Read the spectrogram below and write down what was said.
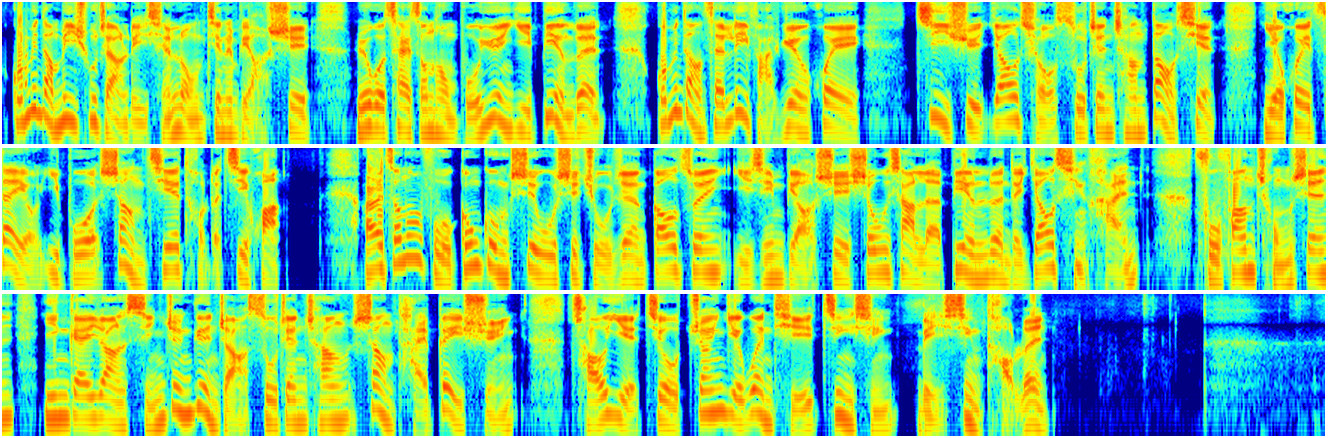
国民党秘书长李乾龙今天表示，如果蔡总统不愿意辩论，国民党在立法院会继续要求苏贞昌道歉，也会再有一波上街头的计划。而总统府公共事务室主任高尊已经表示收下了辩论的邀请函，府方重申应该让行政院长苏贞昌上台备询，朝野就专业问题进行理性讨论。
